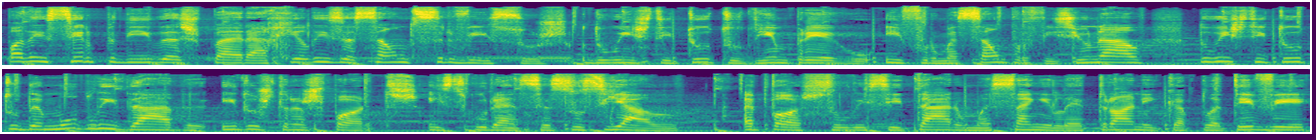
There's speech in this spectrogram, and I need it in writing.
podem ser pedidas para a realização de serviços do Instituto de Emprego e Formação Profissional, do Instituto da Mobilidade e dos Transportes e Segurança Social. Após solicitar uma senha eletrónica pela TV,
